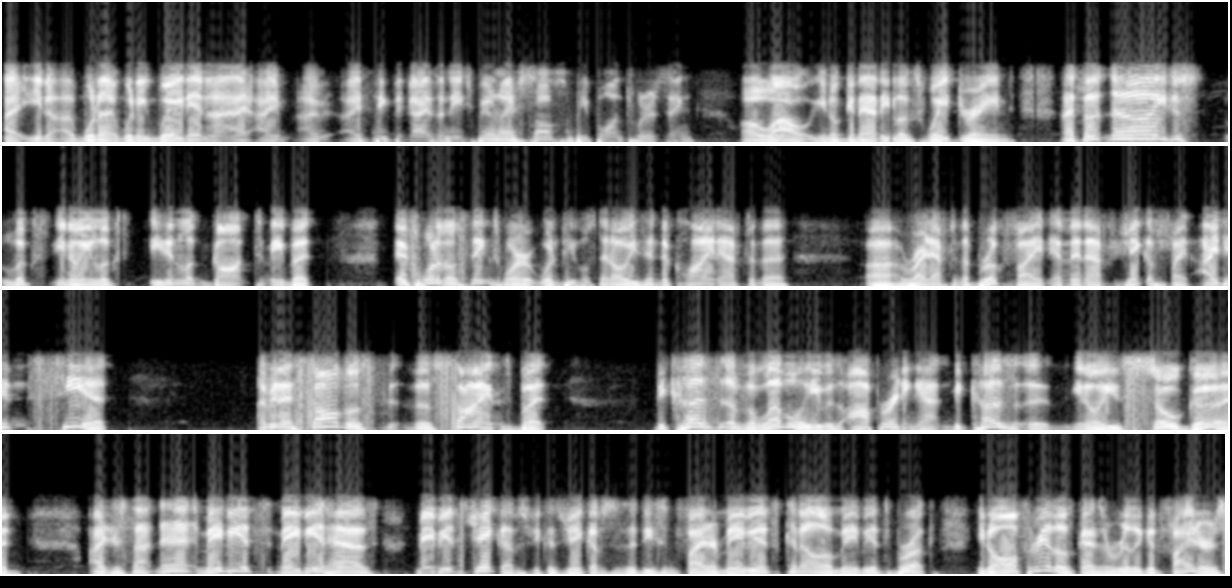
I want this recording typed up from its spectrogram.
I you know when I when he weighed in, I I I, I think the guys on HBO and I saw some people on Twitter saying, "Oh wow, you know Gennady looks weight drained." I thought, no, he just looks, you know, he looks he didn't look gaunt to me, but it's one of those things where when people said, "Oh, he's in decline after the uh, right after the Brook fight and then after Jacobs fight," I didn't see it. I mean, I saw those those signs, but because of the level he was operating at and because uh, you know he's so good, I just thought, nah, maybe it's maybe it has maybe it's Jacobs because Jacobs is a decent fighter. Maybe it's Canelo. Maybe it's Brook. You know, all three of those guys are really good fighters.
